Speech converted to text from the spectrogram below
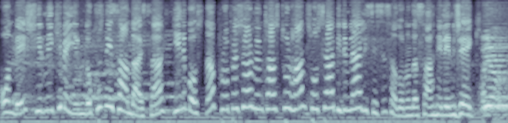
15, 22 ve 29 Nisan'da ise Yeni Bosna Profesör Mümtaz Turhan Sosyal Bilimler Lisesi salonunda sahnelenecek. Bu yıl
